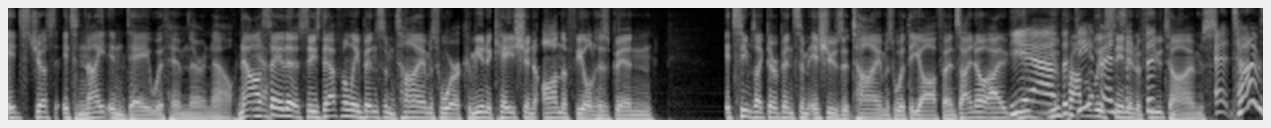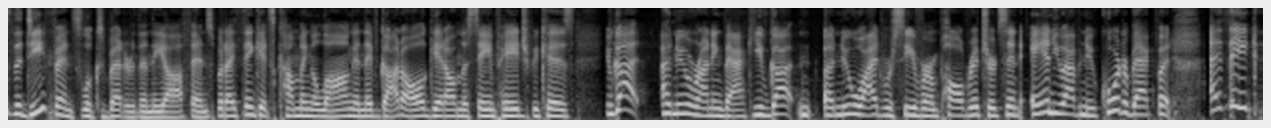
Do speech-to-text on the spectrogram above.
It it's just it's night and day with him there now. Now I'll Yeah. say this: there's definitely been some times where communication on the field has been. It seems like there have been some issues at times with the offense. I know I you- Yeah, you've probably defense- seen it a the- few times. At times, the defense looks better than the offense, but I think it's coming along, and they've got to all get on the same page because you've got a new running back, you've got a new wide receiver in Paul Richardson, and you have a new quarterback. But I think.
